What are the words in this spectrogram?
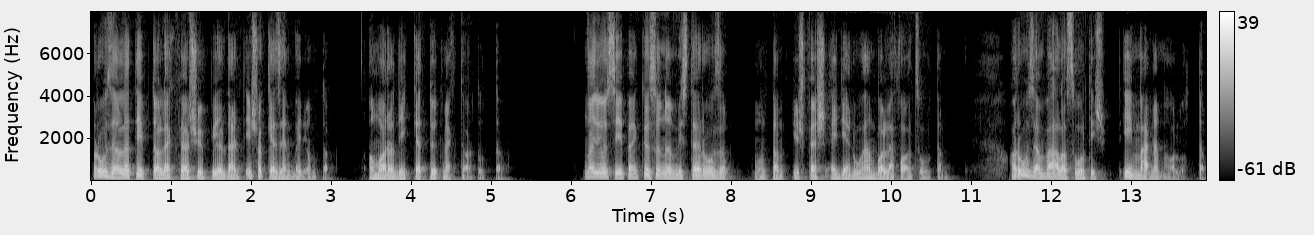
Rosen letépte a legfelső példányt, és a kezembe nyomta. A maradék kettőt megtartotta. Nagyon szépen köszönöm, Mr. Rosen, mondtam, és fes egyenruhámban lefalcoltam. Ha Rosen válaszolt is, én már nem hallottam.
